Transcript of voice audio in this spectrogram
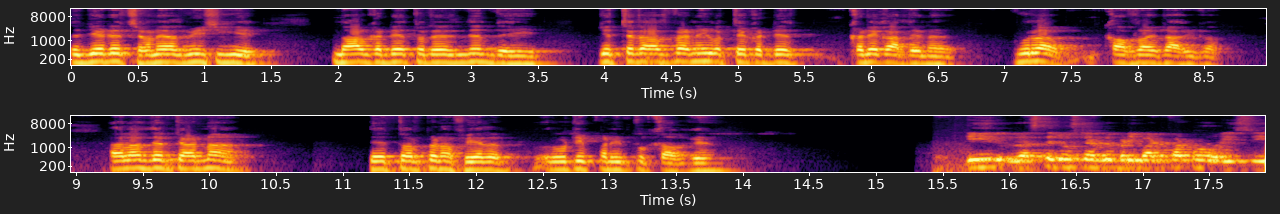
ਤੇ ਜਿਹੜੇ ਸਿਆਣੇ ਆਦਮੀ ਸੀਗੇ, ਨਾਲ ਗੱਡੇ ਤੁਰੇ ਰਹਿੰਦੇ ਹੁੰਦੇ ਸੀ। ਜਿੱਥੇ ਰਾਤ ਪੈਣੀ, ਉੱਥੇ ਗੱਡੇ ਖੜੇ ਕਰ ਦੇਣਾ। ਪੂਰਾ ਕਾਫਲਾ ਜਿਹੜਾ ਸੀਗਾ। ਅਗਲਾ ਦਿਨ ਚੜ੍ਹਨਾ ਤੇ ਤੁਰ ਪੈਣਾ, ਫਿਰ ਰੋਟੀ ਪਾਣੀ ਪਕਾ ਕੇ। ਕੀ ਰਸਤੇ 'ਚ ਉਸ ਟਾਈਮ ਤੇ ਬੜੀ ਵੱਟ ਫੱਟ ਹੋ ਰਹੀ ਸੀ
